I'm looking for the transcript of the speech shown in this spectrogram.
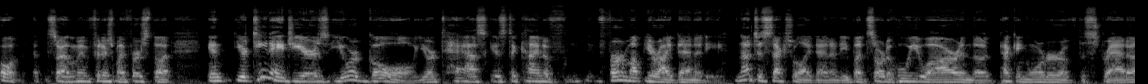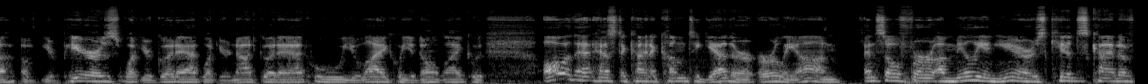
oh sorry let me finish my first thought. In your teenage years your goal your task is to kind of firm up your identity. Not just sexual identity but sort of who you are in the pecking order of the strata of your peers what you're good at what you're not good at who you like who you don't like who all of that has to kind of come together early on. And so for a million years kids kind of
